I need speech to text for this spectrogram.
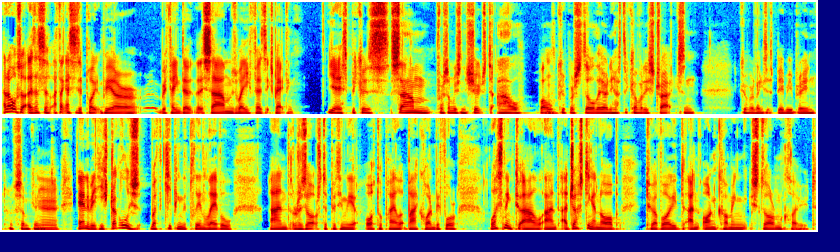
And also, this, I think this is the point where we find out that Sam's wife is expecting. Yes, because Sam for some reason shouts to Al while hmm. Cooper's still there, and he has to cover his tracks, and Cooper thinks it's baby brain of some kind. Yeah. Anyway, he struggles with keeping the plane level and resorts to putting the autopilot back on before listening to Al and adjusting a knob to avoid an oncoming storm cloud.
